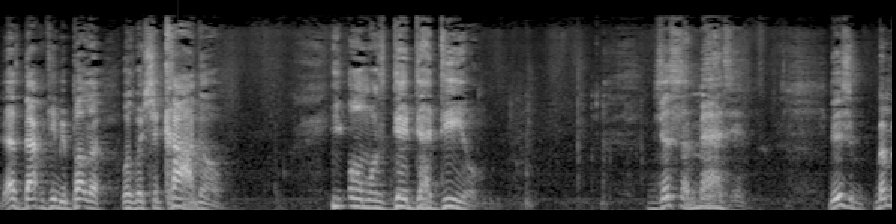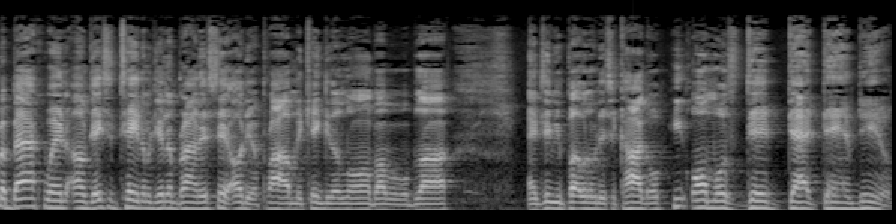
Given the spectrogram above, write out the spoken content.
that's back when Jimmy Butler was with Chicago he almost did that deal. Just imagine. This remember back when um Jayson Tatum and Jaylen Brown they said, oh, they're a problem, they can't get along, blah blah blah blah. And Jimmy Butler over in Chicago, he almost did that damn deal.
